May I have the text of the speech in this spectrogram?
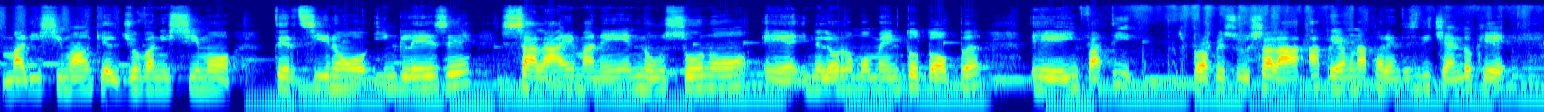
malissimo anche il giovanissimo terzino inglese. Salah e Mané non sono eh, nel loro momento top e infatti proprio su Salah apriamo una parentesi dicendo che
